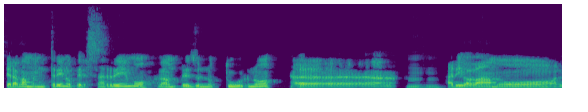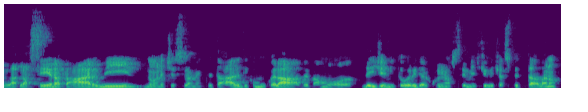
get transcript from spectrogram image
Eravamo in treno per Sanremo, avevamo preso il notturno eh, mm-hmm. Arrivavamo la, la, sera tardi, non eccessivamente tardi, comunque là avevamo dei genitori di alcuni nostri amici che ci aspettavano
